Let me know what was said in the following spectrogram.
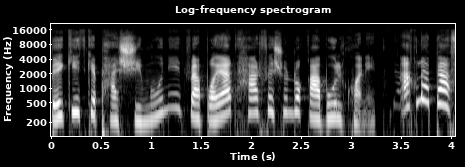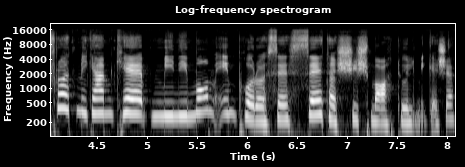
بگید که پشیمونید و باید حرفشون رو قبول کنید. اغلب به افراد میگم که مینیموم این پروسه سه تا 6 ماه طول می‌کشه.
